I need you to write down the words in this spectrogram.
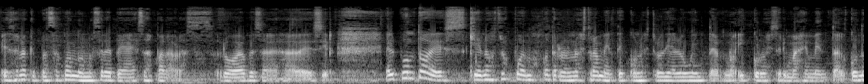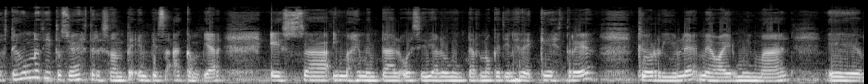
eso es lo que pasa cuando uno se le pega esas palabras. Lo voy a empezar a dejar de decir. El punto es que nosotros podemos controlar nuestra mente con nuestro diálogo interno y con nuestra imagen mental. Cuando estés en una situación estresante, empieza a cambiar esa imagen mental o ese diálogo interno que tienes de qué estrés, qué horrible, me va a ir muy mal, em,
